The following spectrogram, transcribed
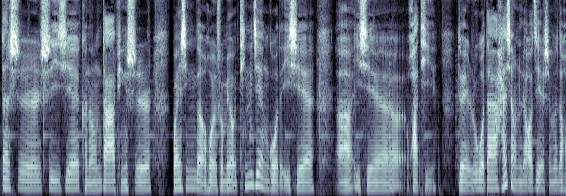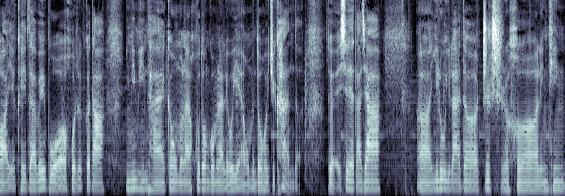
但是是一些可能大家平时关心的或者说没有听见过的一些啊一些话题。对，如果大家还想了解什么的话，也可以在微博或者各大音频平台跟我们来互动，给我们来留言，我们都会去看的。对，谢谢大家。呃，一路以来的支持和聆听，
